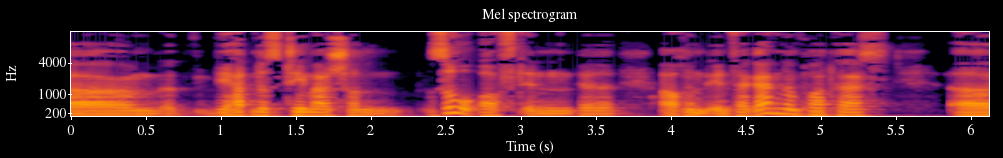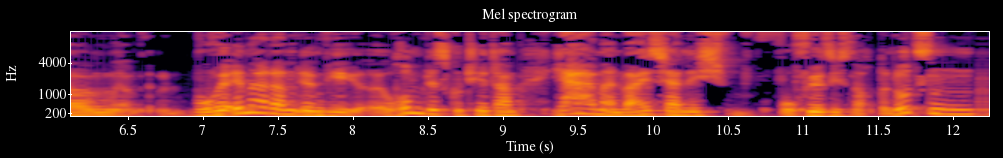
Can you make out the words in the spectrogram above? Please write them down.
Ähm, wir hatten das Thema schon so oft in, äh, auch in, in vergangenen Podcasts ähm, wo wir immer dann irgendwie rumdiskutiert haben, ja, man weiß ja nicht, wofür sie es noch benutzen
